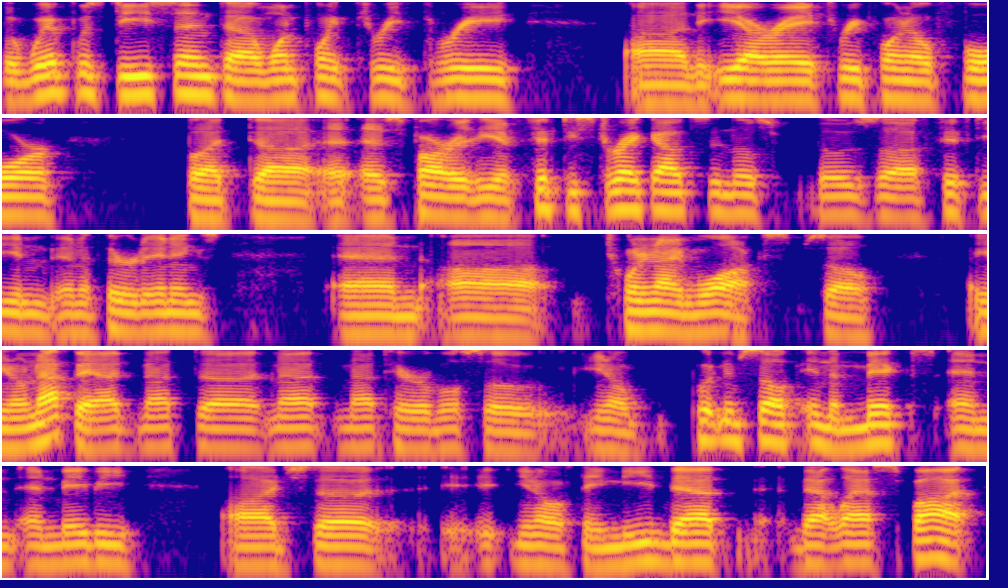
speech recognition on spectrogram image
the WHIP was decent, uh, 1.33. the ERA 3.04. But uh, as far as he had 50 strikeouts in those those uh, 50 in, in, a third innings, and uh, 29 walks. So, you know, not bad, not uh, not not terrible. So, you know, putting himself in the mix and and maybe uh, just uh, you know, if they need that that last spot,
